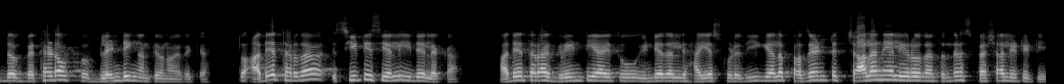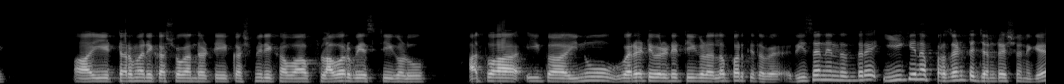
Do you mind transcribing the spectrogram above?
ದ ಮೆಥಡ್ ಆಫ್ ಬ್ಲೆಂಡಿಂಗ್ ಅಂತೀವಿ ನಾವು ಇದಕ್ಕೆ. ಸೊ ಅದೇ ತರದ ಸಿ ಟಿ ಸಿಯಲ್ಲಿ ಇದೇ ಲೆಕ್ಕ. ಅದೇ ತರ ಗ್ರೀನ್ ಟೀ ಆಯಿತು ಇಂಡಿಯಾದಲ್ಲಿ ಹೈಯೆಸ್ಟ್ ಕುಡಿಯೋದು ಈಗೆಲ್ಲ ಪ್ರೆಸೆಂಟ್ ಚಾಲನೆಯಲ್ಲಿ ಇರೋದಂತಂದ್ರೆ ಸ್ಪೆಷಾಲಿಟಿ ಟೀ ಈ turmeric ashwagandha tea Kashmiri kahwa flower base ಟೀಗಳು ಅಥವಾ ಈಗ ಇನ್ನೂ ವೆರೈಟಿ ವೆರೈಟಿ ಟೀಗಳೆಲ್ಲ ಬರ್ತಿದ್ದಾವೆ ರೀಸನ್ ಏನಂದ್ರೆ ಈಗಿನ ಪ್ರೆಸೆಂಟ್ ಜನರೇಷನ್ಗೆ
